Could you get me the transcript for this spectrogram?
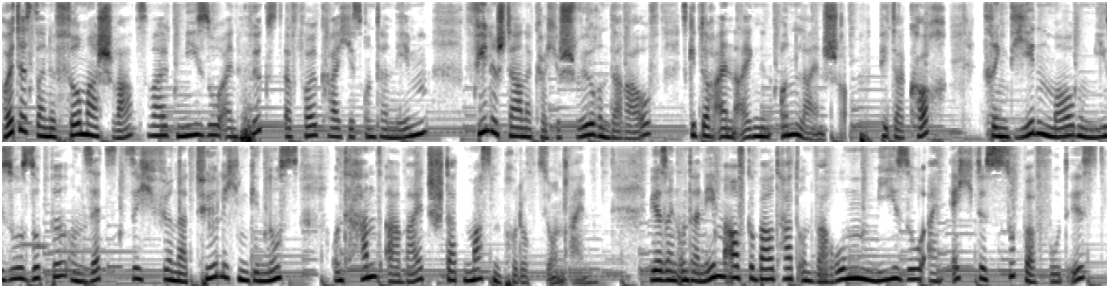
Heute ist seine Firma Schwarzwald Miso ein höchst erfolgreiches Unternehmen. Viele Sterneköche schwören darauf. Es gibt auch einen eigenen Online-Shop. Peter Koch trinkt jeden Morgen Miso-Suppe und setzt sich für natürlichen Genuss und Handarbeit statt Massenproduktion ein. Wie er sein Unternehmen aufgebaut hat und warum Miso ein echtes Superfood ist,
